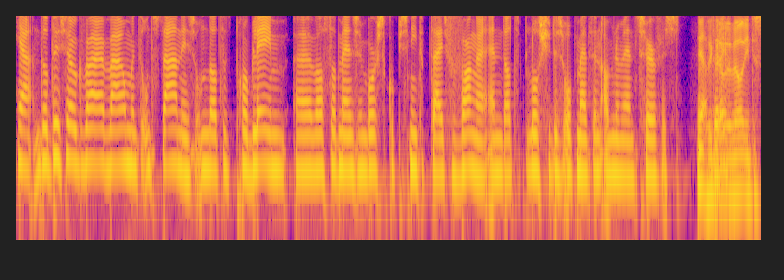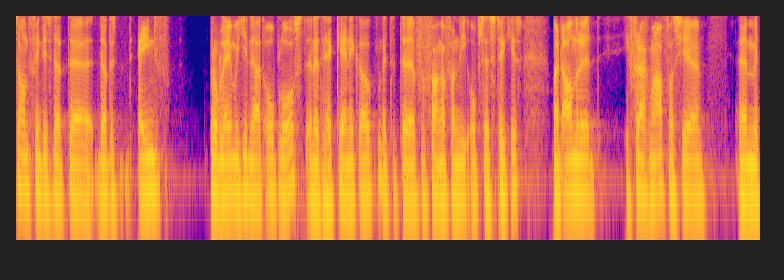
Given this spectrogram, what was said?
Ja, dat is ook waar, waarom het ontstaan is. Omdat het probleem eh, was dat mensen hun borstelkopjes niet op tijd vervangen. En dat los je dus op met een abonnementservice. Ja, Wat ik terecht. nou wel interessant vind, is dat eh, dat is één probleem wat je inderdaad oplost. En dat herken ik ook met het eh, vervangen van die opzetstukjes. Maar het andere, ik vraag me af als je eh, met,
